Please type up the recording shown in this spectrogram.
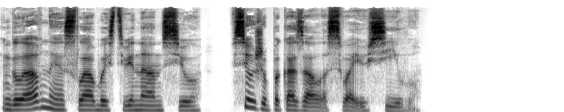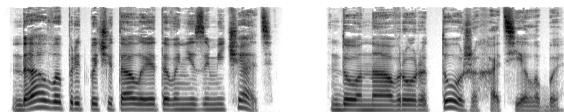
главная слабость Винансио все же показала свою силу. Далва предпочитала этого не замечать. Донна Аврора тоже хотела бы,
